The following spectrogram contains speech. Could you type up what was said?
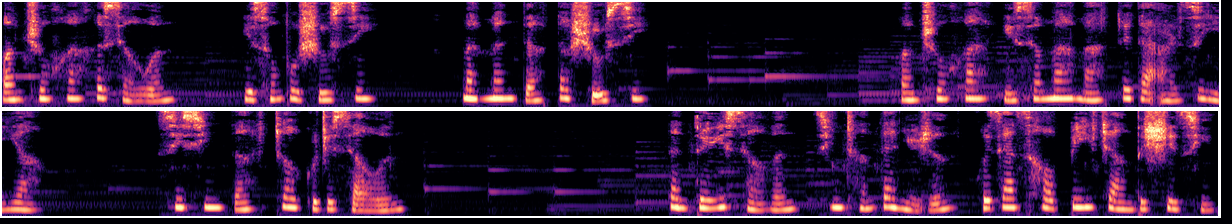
王春花和小文也从不熟悉，慢慢的到熟悉。王春花也像妈妈对待儿子一样，细心的照顾着小文。但对于小文经常带女人回家操逼这样的事情，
